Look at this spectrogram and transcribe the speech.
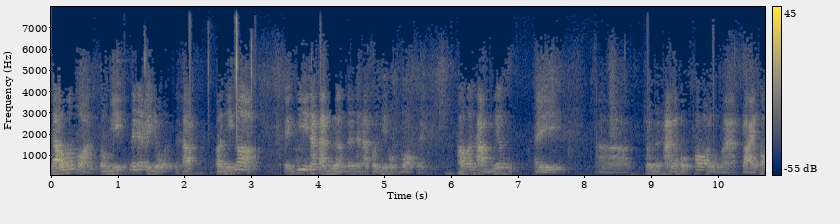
แล้วเมื่อก่อนตรงนี้ไม่ได้ประโยชน์นะครับ ตอนนี้ก็เป็นที่นักการเมืองด้วยนะครับคนที่ผมบอกเลยเขาก็ทำเรื่องไอ้ชลประทานระบบท่อลงมาปลายท่อ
